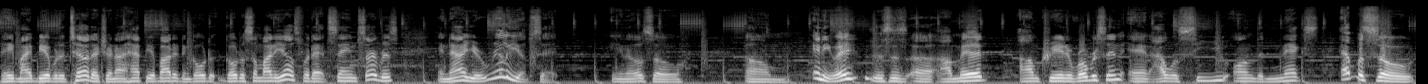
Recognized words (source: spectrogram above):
they might be able to tell that you're not happy about it and go to go to somebody else for that same service, and now you're really upset. You know, so um, anyway, this is uh, Ahmed. I'm Creative Roberson, and I will see you on the next episode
